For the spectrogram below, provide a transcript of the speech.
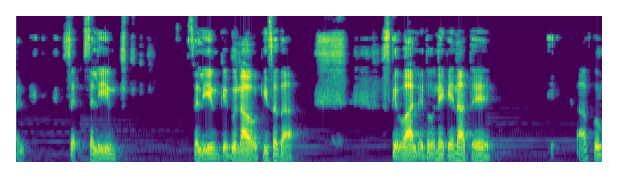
सलीम सलीम के गुनाहों की सजा, उसके वालिद होने के नाते आपको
